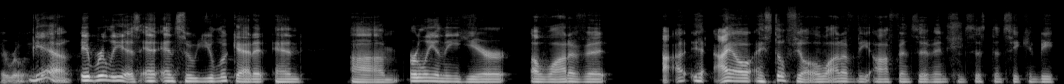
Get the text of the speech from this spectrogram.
it really is. yeah, it really is. And and so you look at it and um early in the year, a lot of it I, I I still feel a lot of the offensive inconsistency can be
